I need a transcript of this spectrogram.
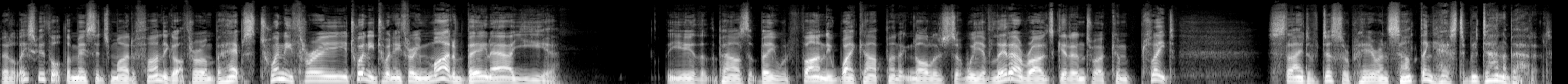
But at least we thought the message might have finally got through, and perhaps 23, 2023 might have been our year the year that the powers that be would finally wake up and acknowledge that we have let our roads get into a complete state of disrepair and something has to be done about it.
